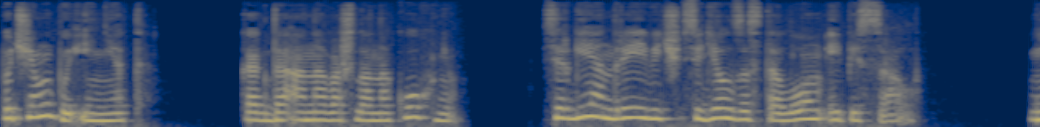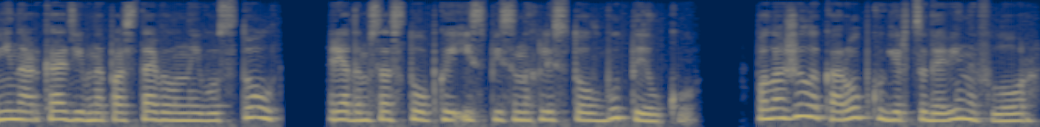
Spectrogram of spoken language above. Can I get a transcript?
«Почему бы и нет?» Когда она вошла на кухню, Сергей Андреевич сидел за столом и писал. Нина Аркадьевна поставила на его стол, рядом со стопкой исписанных листов, бутылку, положила коробку герцоговины флор,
